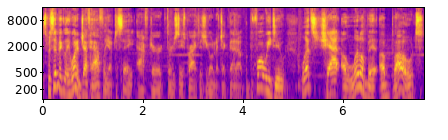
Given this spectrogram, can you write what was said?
Specifically, what did Jeff Hafley have to say after Thursday's practice? You're going to check that out. But before we do, let's chat a little bit about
